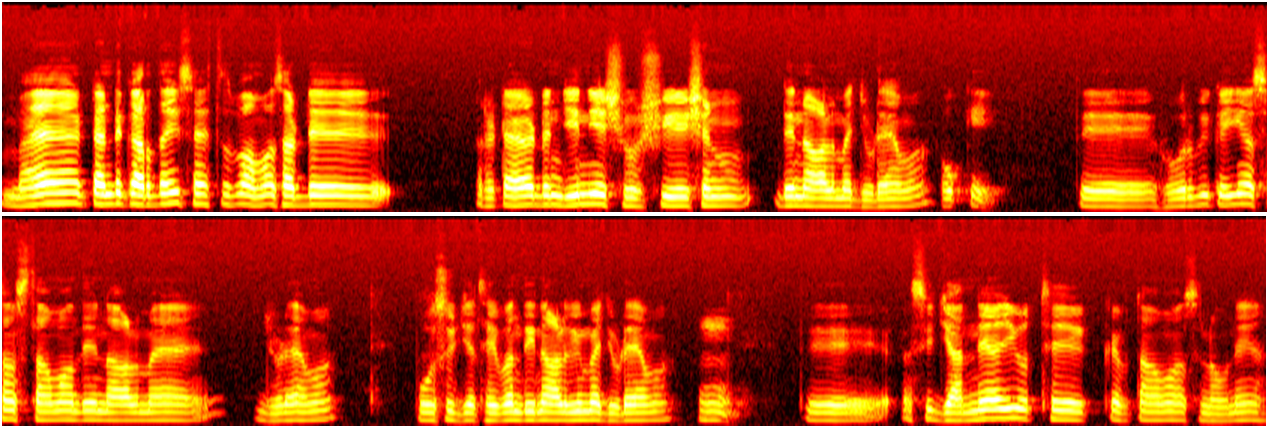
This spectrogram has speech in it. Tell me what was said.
ਮੈਂ ਅਟੈਂਡ ਕਰਦਾ ਜੀ ਸਾਹਿਤ ਸਭਾਵਾਂ। ਸਾਡੇ ਰਿਟਾਇਰਡ ਇੰਜੀਨੀਅਰ ਐਸੋਸੀਏਸ਼ਨ ਦੇ ਨਾਲ ਮੈਂ ਜੁੜਿਆ ਹਾਂ ਓਕੇ। ਤੇ ਹੋਰ ਵੀ ਕਈਆਂ ਸੰਸਥਾਵਾਂ ਦੇ ਨਾਲ ਮੈਂ ਜੁੜਿਆ ਹਾਂ ਪੋਸੂ ਜਥੇਬੰਦੀ ਨਾਲ ਵੀ ਮੈਂ ਜੁੜਿਆ ਹਾਂ ਹੂੰ। ਤੇ ਅਸੀਂ ਜਾਂਦੇ ਆ ਜੀ ਉੱਥੇ ਕਵਿਤਾਵਾਂ ਸੁਣਾਉਂਦੇ ਆ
